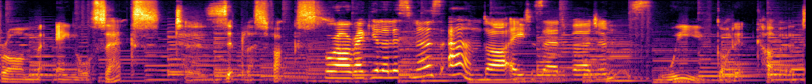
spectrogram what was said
From anal sex to zipless fucks, For our regular listeners and our A to Z virgins. we've got it covered.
